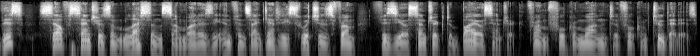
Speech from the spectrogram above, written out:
This self centrism lessens somewhat as the infant's identity switches from physiocentric to biocentric, from Fulcrum 1 to Fulcrum 2, that is.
